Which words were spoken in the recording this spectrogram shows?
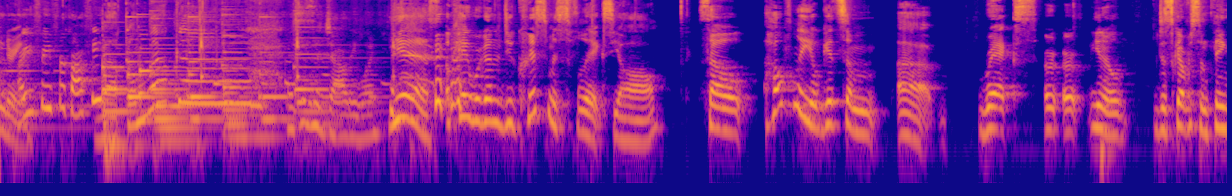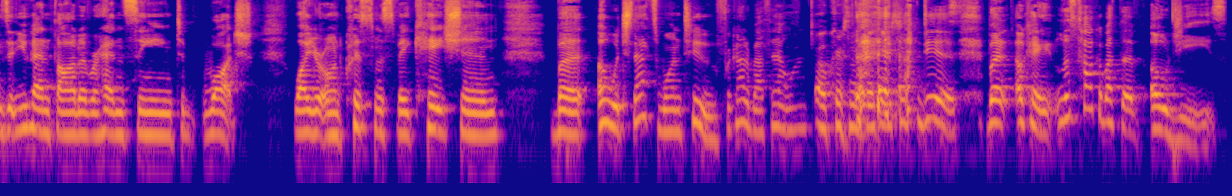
wondering. Are you free for coffee? welcome, welcome. This is a jolly one. yes. Okay, we're gonna do Christmas flicks, y'all. So hopefully you'll get some uh recs or, or you know discover some things that you hadn't thought of or hadn't seen to watch while you're on Christmas vacation. But oh, which that's one too. Forgot about that one. Oh, Christmas vacation. I did. But okay, let's talk about the OGs,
